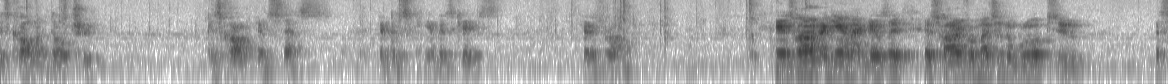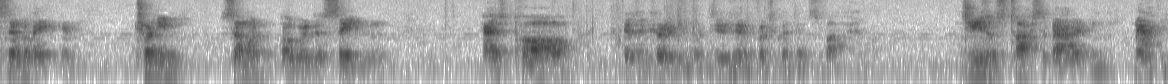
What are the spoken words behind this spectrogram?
It's called adultery. It's called incest in this in this case. And it's wrong. And it's hard again, I'm gonna say it's hard for much of the world to assimilate and turning someone over to Satan as Paul is encouraging to do here in 1 Corinthians 5. Jesus talks about it in Matthew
